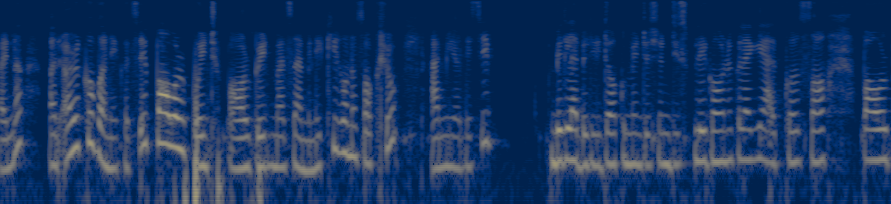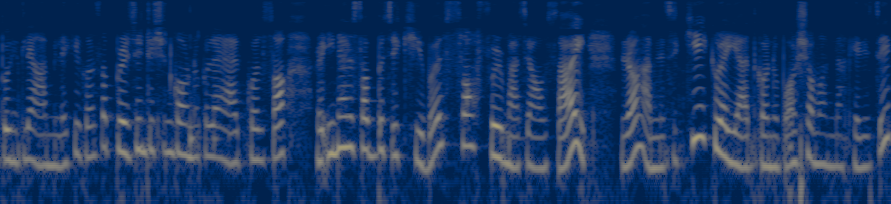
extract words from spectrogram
होइन? अनि अर्को भनेको चाहिँ पावर पोइन्ट पावर पोइन्टमा चाहिँ हामीले के गर्न सक्छौँ? हामीहरूले चाहिँ बेग्ला बेग्ली डकुमेन्टेसन डिस्प्ले गर्नुको लागि हेल्प गर्छ। पावर पोइन्टले हामीलाई के गर्छ? प्रेजेन्टेसन गर्नुको लागि हेल्प गर्छ। र यिनीहरू सबै चाहिँ के भयो? सफ्टवेयरमा चाहिँ आउँछ है। र हामीले चाहिँ के कुरा याद गर्नुपर्छ भन्दाखेरि चाहिँ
